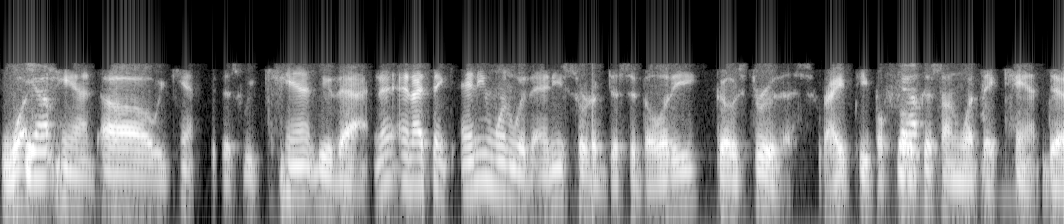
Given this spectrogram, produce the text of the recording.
What yep. can't, oh, we can't do this, we can't do that. And, and I think anyone with any sort of disability goes through this, right? People focus yep. on what they can't do.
